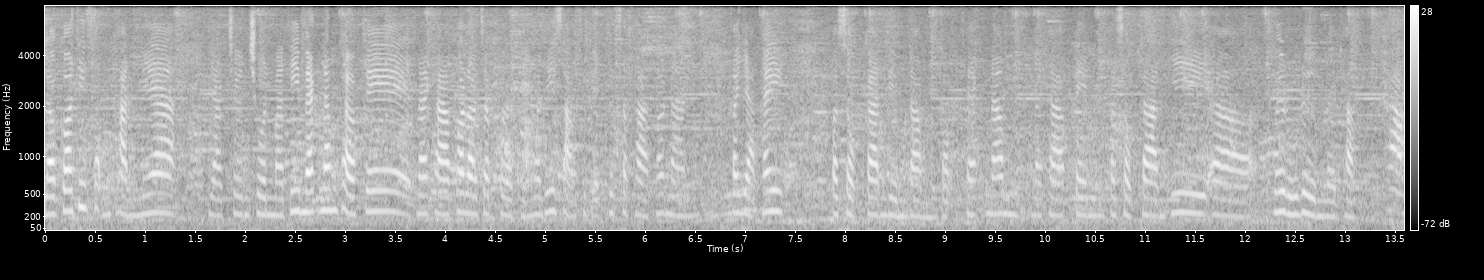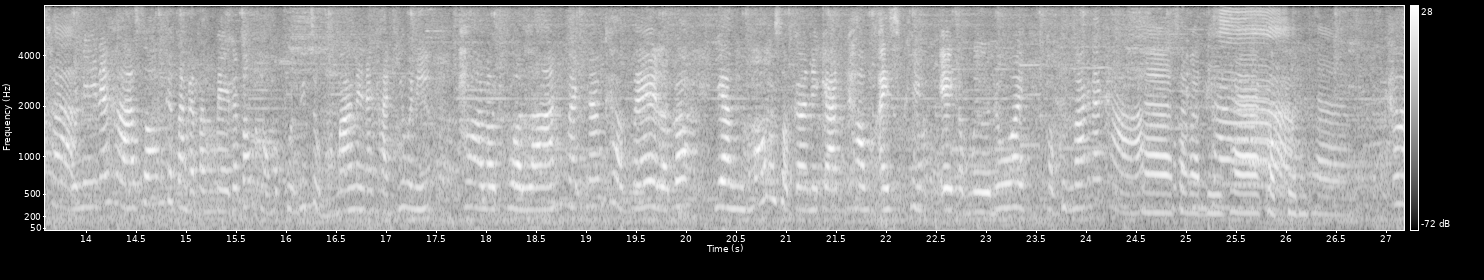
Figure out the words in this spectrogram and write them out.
แล้วก็ที่สำคัญเนี่ยอยากเชิญชวนมาที่แมกนัมคาเฟ่นะคะเพราะเราจะเปิดถึงวันที่ 31 พฤษภาเท่านั้น ก็อยากให้ ประสบการณ์ดื่มด่ำกับแมกนัมนะคะ เป็นประสบการณ์ที่เอ่อไม่รู้ลืมเลยค่ะค่ะ วันนี้นะคะส้มกระตังกับตังเมก็ต้องขอขอบคุณพี่จุ๋มมากๆเลยนะคะ ที่วันนี้พาเราทัวร์ร้านแมกนัมคาเฟ่แล้วก็ยังมอบประสบการณ์ในการทำไอศครีมเองกับมือด้วย ขอบคุณมากนะคะค่ะสวัสดีค่ะ ขอบคุณค่ะ ค่ะ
